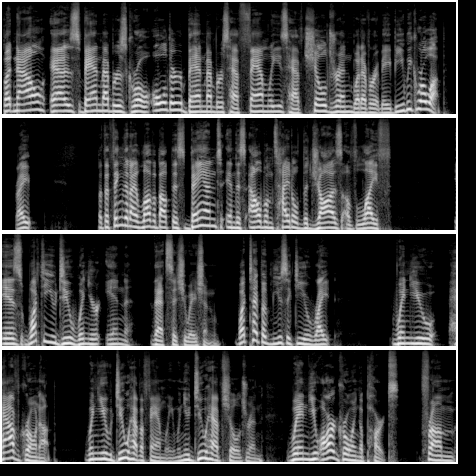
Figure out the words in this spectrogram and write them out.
But now, as band members grow older, band members have families, have children, whatever it may be, we grow up, right? But the thing that I love about this band and this album titled The Jaws of Life is what do you do when you're in that situation? What type of music do you write when you have grown up, when you do have a family, when you do have children, when you are growing apart from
